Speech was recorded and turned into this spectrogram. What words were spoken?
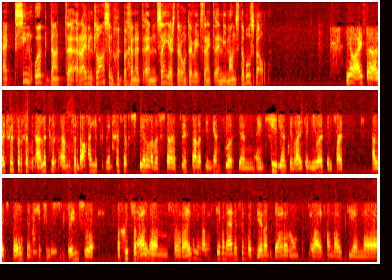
Ek sien ook dat uh, Ryan Klaasen goed begin het in sy eerste ronde wedstryd in die mans dubbelspel. Ja, hy het uh, hulle het gister hulle het um, vandag eintlik gewen gister gespeel. Hulle was uh, twee stelle teen een voor teen en 4-1 teen Leighton Hewitt en sy Alex Bolt en hy het vandag gewen so maar goed vir al um, vir Ryan en dan Kevin Anderson wat weer na die derde ronde toe. Hy gaan nou teen uh,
